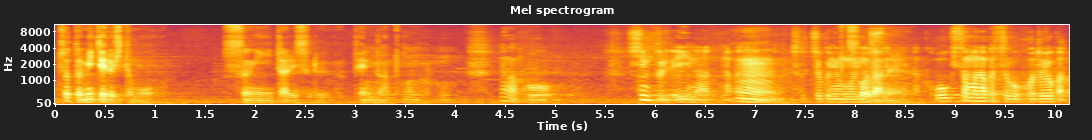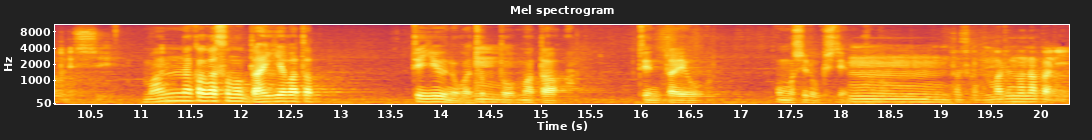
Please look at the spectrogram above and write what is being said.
ん。ちょっと見てる人も素にいたりするペンダントかうんうんうん。なんかこうシンプルでいいなってなんかうん。率直に思いましたそうだね。なんか大きさもなんかすごい程よかったですし。真ん中がそのダイヤ型っていうのがちょっとまた全体を面白くしてるうーん確かに丸の中に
